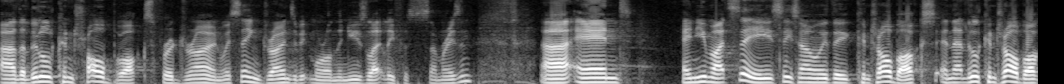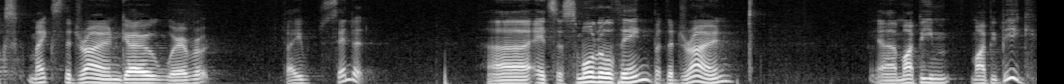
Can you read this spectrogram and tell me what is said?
are the little control box for a drone. We're seeing drones a bit more on the news lately for some reason. Uh, and, and you might see, see someone with the control box, and that little control box makes the drone go wherever they send it. Uh, it's a small little thing, but the drone uh, might be might be big.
